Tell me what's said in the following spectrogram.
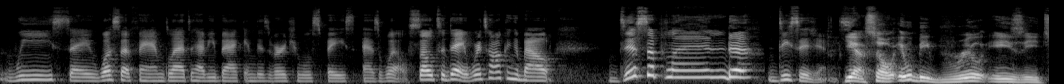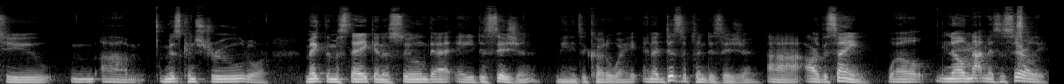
we say, What's up, fam? Glad to have you back in this virtual space as well. So today we're talking about disciplined decisions. Yeah, so it would be real easy to um, misconstrued or make the mistake and assume that a decision, meaning to cut away, and a disciplined decision uh, are the same. Well, no, not necessarily.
